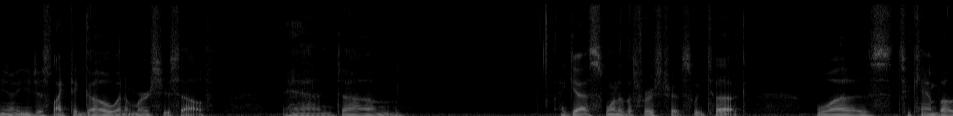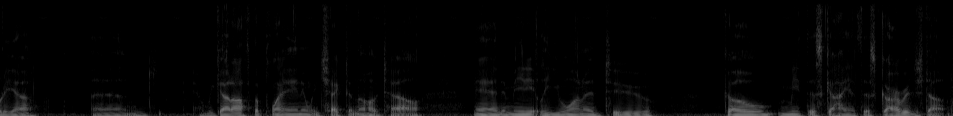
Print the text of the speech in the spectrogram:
you know, you just like to go and immerse yourself. And um, I guess one of the first trips we took was to Cambodia. And we got off the plane and we checked in the hotel. And immediately you wanted to go meet this guy at this garbage dump,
